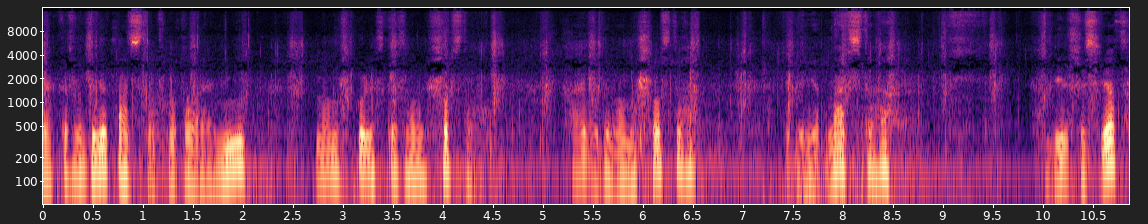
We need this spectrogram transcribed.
Я кажу 19-го Миколая. Мені нам у школі сказали 6-го. Хай буде вам і 6-го, і 19-го. Більше свят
